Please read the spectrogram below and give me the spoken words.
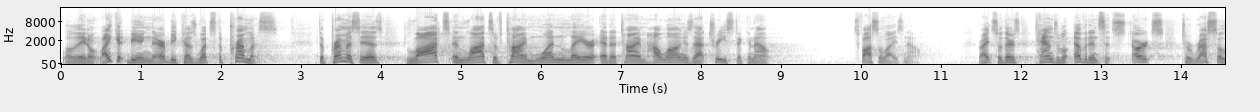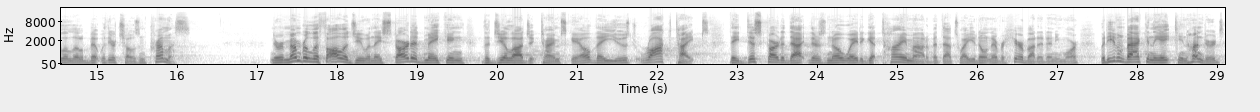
Well, they don't like it being there because what's the premise? The premise is lots and lots of time, one layer at a time. How long is that tree sticking out? It's fossilized now, right? So there's tangible evidence that starts to wrestle a little bit with your chosen premise. Now, remember lithology, when they started making the geologic time scale, they used rock types. They discarded that. There's no way to get time out of it. That's why you don't ever hear about it anymore. But even back in the 1800s,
